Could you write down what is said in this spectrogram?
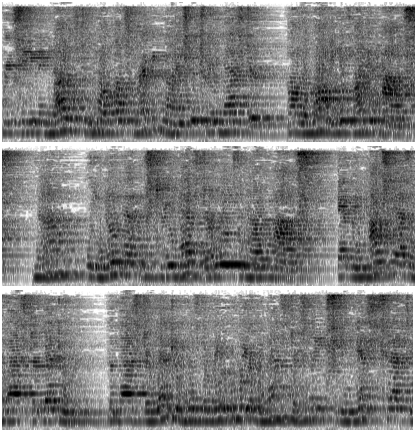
Receiving knowledge to help us recognize the Our body is like a house. Now, we know that the true master lives in our house. Every house has a master bedroom. The master bedroom is the room where the master sleeps and guests have to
